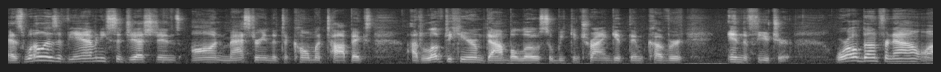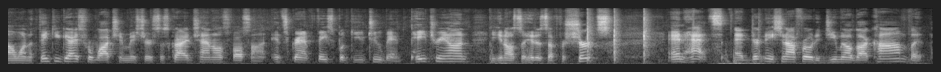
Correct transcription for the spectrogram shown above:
As well as if you have any suggestions on mastering the Tacoma topics, I'd love to hear them down below so we can try and get them covered in the future we're all done for now. I want to thank you guys for watching. Make sure to subscribe to channels. Follow us on Instagram, Facebook, YouTube, and Patreon. You can also hit us up for shirts and hats at dirtnationoffroad at gmail.com. But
